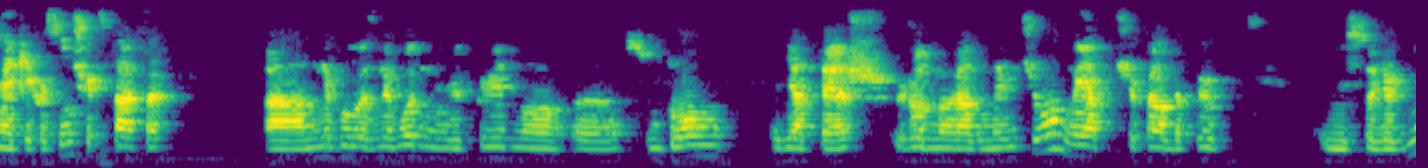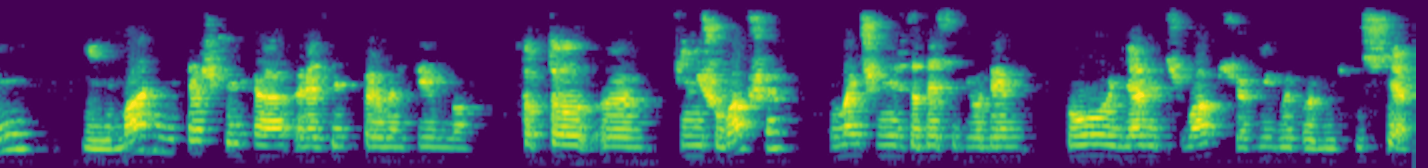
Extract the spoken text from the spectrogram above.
на якихось інших стартах. Не було зневоднення, відповідно, е, судом я теж жодного разу не відчував. Ну, я, щоправда, пив і сольові, і магній теж кілька разів превентивно. Тобто, е, фінішувавши менше ніж за 10 годин, то я відчував, що міг би пробігти ще.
